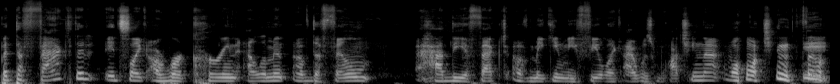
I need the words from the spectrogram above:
but the fact that it's like a recurring element of the film had the effect of making me feel like I was watching that while watching the film,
